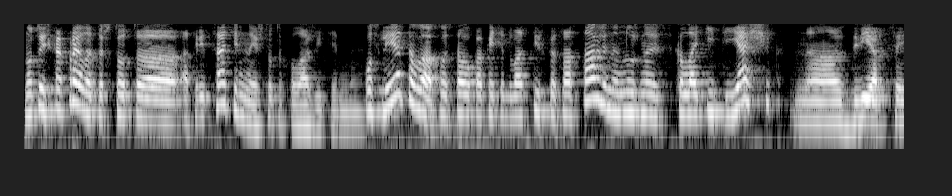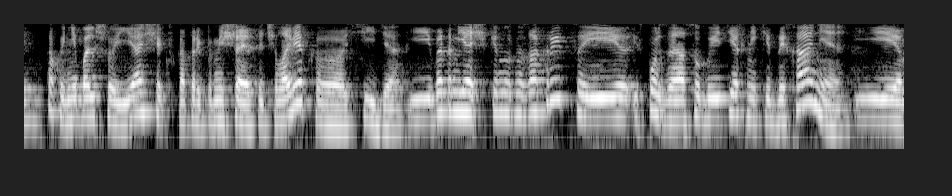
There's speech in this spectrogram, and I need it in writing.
Ну, то есть, как правило, это что-то отрицательное и что-то положительное. После этого, после того, как эти два списка составлены, нужно сколотить ящик э, с дверцей, такой небольшой ящик, в который помещается человек, э, сидя. И в этом ящике нужно закрыться и, используя особые техники дыхания и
